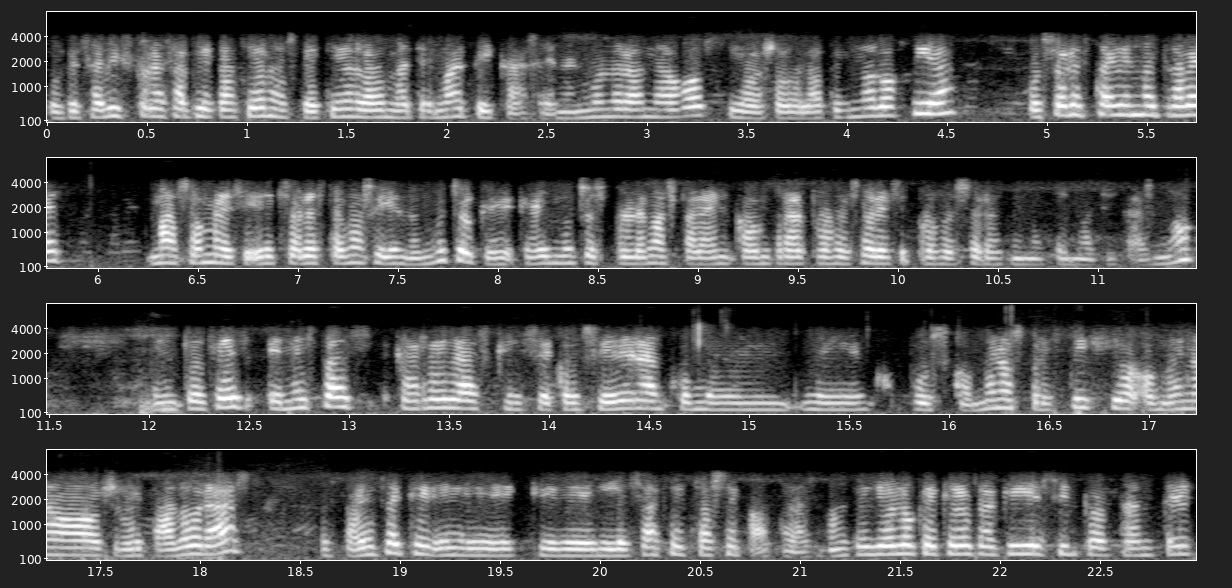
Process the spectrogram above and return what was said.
porque se ha visto las aplicaciones que tienen las matemáticas en el mundo de los negocios o de la tecnología, pues ahora está viendo otra vez más hombres y de hecho ahora estamos oyendo mucho que, hay muchos problemas para encontrar profesores y profesoras de matemáticas, ¿no? Entonces, en estas carreras que se consideran como pues con menos prestigio o menos retadoras, pues parece que, que les hace echarse para yo lo que creo que aquí es importante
